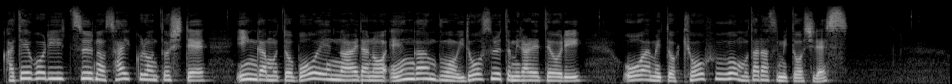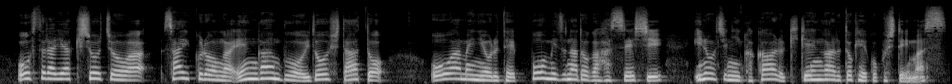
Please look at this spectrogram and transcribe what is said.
カテゴリー2のサイクロンとして、インガムとボーエンの間の沿岸部を移動するとみられており、大雨と強風をもたらす見通しです。オーストラリア気象庁は、サイクロンが沿岸部を移動した後、大雨による鉄砲水などが発生し、命に関わる危険があると警告しています。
